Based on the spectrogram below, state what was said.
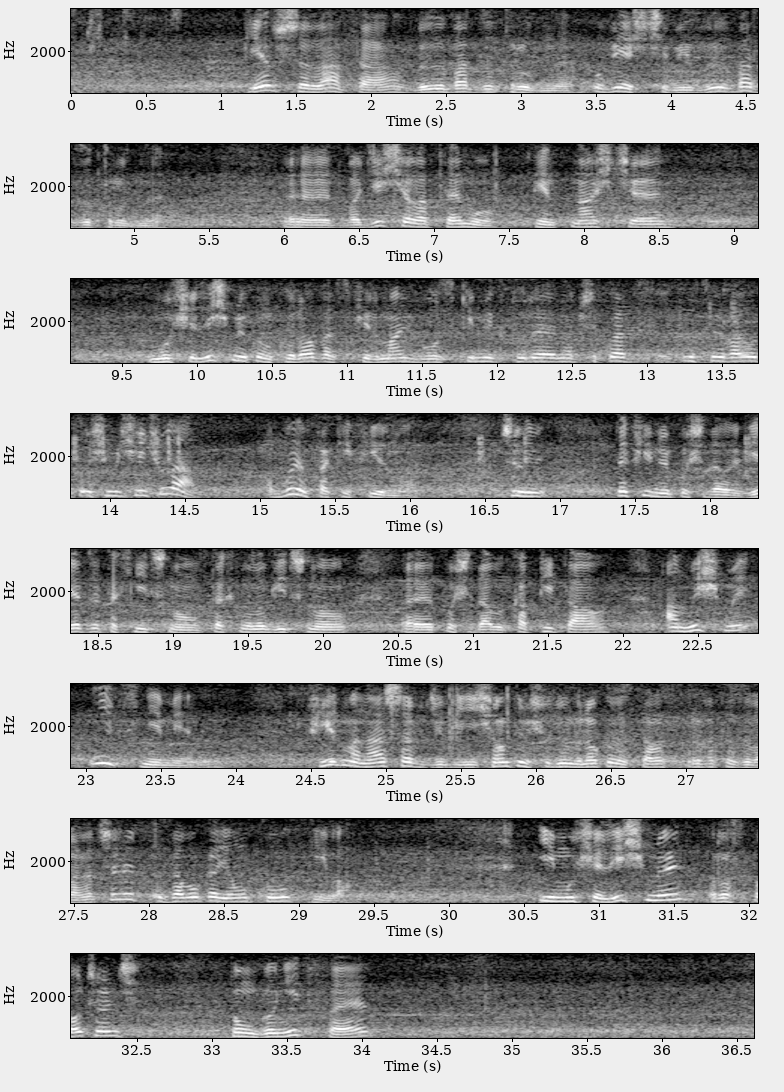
Pierwsze lata były bardzo trudne. Uwierzcie mi, były bardzo trudne. E, 20 lat temu, 15, musieliśmy konkurować z firmami włoskimi, które na przykład funkcjonowały od 80 lat. A byłem w takich firmach. Czyli te firmy posiadały wiedzę techniczną, technologiczną, e, posiadały kapitał, a myśmy nic nie mieli. Firma nasza w 1997 roku została sprywatyzowana, czyli załoga ją kupiła i musieliśmy rozpocząć tą gonitwę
